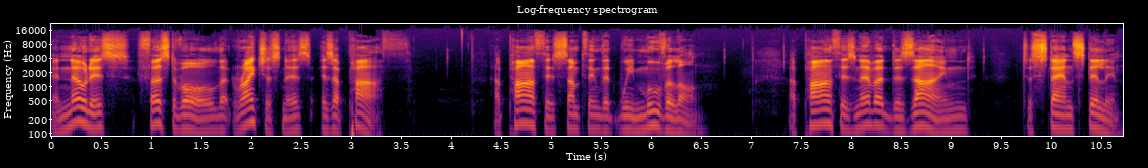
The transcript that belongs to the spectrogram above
And notice, first of all, that righteousness is a path. A path is something that we move along. A path is never designed to stand still in,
